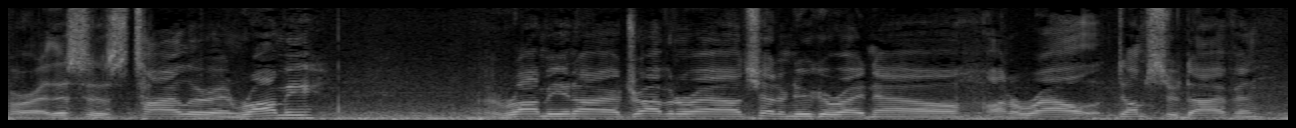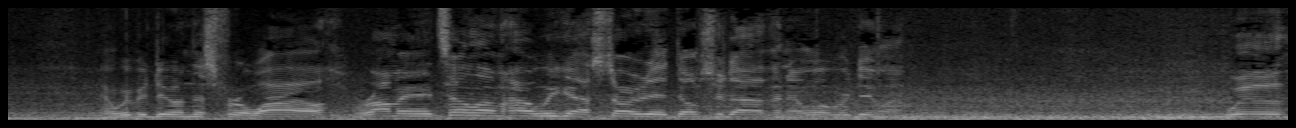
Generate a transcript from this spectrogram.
All right, this is Tyler and Rami. Uh, Rami and I are driving around Chattanooga right now on a route dumpster diving, and we've been doing this for a while. Rami, tell them how we got started at dumpster diving and what we're doing. Well,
